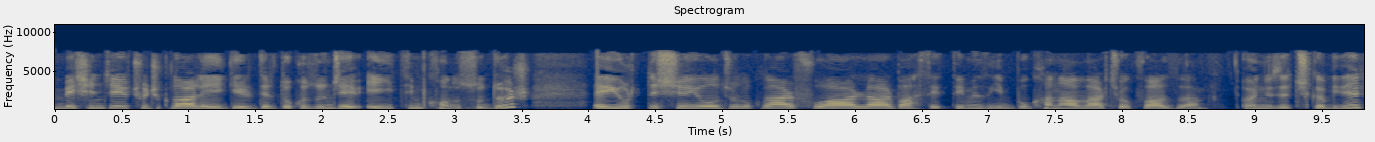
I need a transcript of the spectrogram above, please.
5. ev çocuklarla ilgilidir. 9. ev eğitim konusudur. E, yurt dışı yolculuklar, fuarlar bahsettiğimiz gibi bu kanallar çok fazla önünüze çıkabilir.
